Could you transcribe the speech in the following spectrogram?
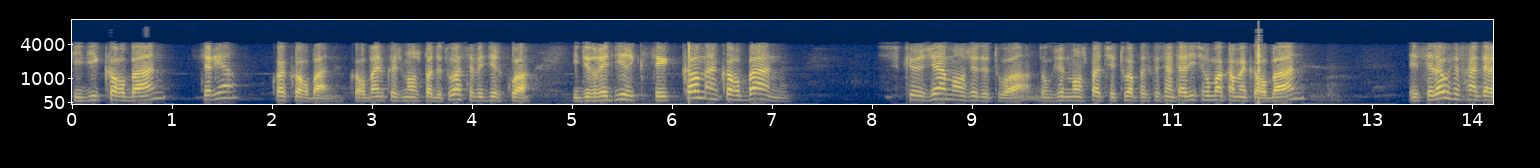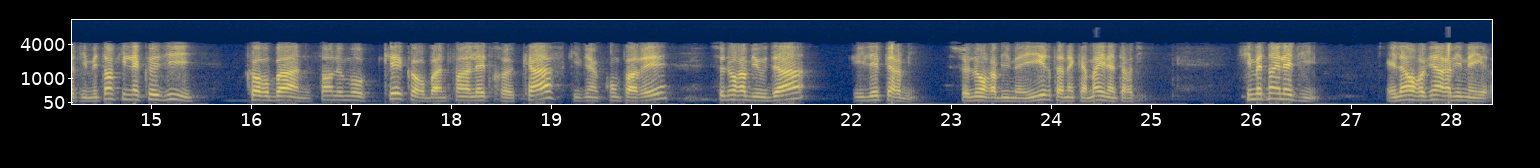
S'il dit korban, c'est rien. Quoi korban? Korban que je mange pas de toi, ça veut dire quoi? Il devrait dire que c'est comme un korban que j'ai à manger de toi, donc je ne mange pas de chez toi parce que c'est interdit sur moi comme un korban, et c'est là où ça sera interdit. Mais tant qu'il n'a que dit korban, sans le mot ke korban, sans la lettre kaf, qui vient comparer, selon Rabbi Uda, il est permis. Selon Rabbi Meir, Tanakama, il est interdit. Si maintenant il a dit, et là on revient à Rabbi Meir,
